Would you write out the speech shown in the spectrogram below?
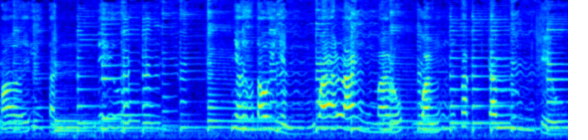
bởi tình yêu. Như tôi nhìn qua lan mà ruột quặn thắt trăm chiều.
